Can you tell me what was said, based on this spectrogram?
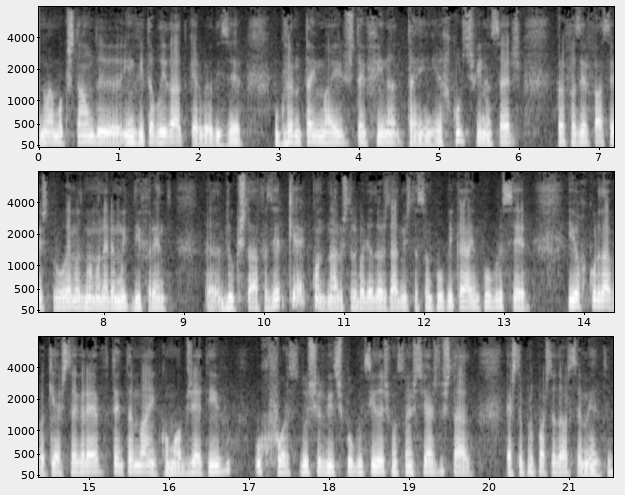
não é uma questão de inevitabilidade, quero eu dizer. O Governo tem meios, tem, fina, tem recursos financeiros para fazer face a este problema de uma maneira muito diferente uh, do que está a fazer, que é condenar os trabalhadores da administração pública a empobrecer. E eu recordava que esta greve tem também como objetivo o reforço dos serviços públicos e das funções sociais do Estado. Esta proposta de orçamento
